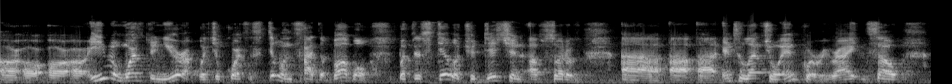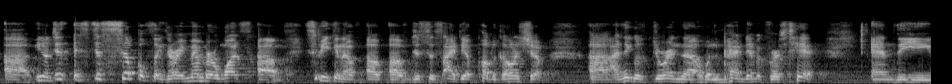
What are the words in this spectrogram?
or, or, or, even Western Europe, which of course is still inside the bubble, but there's still a tradition of sort of uh, uh, uh, intellectual inquiry, right? And so, uh, you know, just, it's just simple things. I remember once um, speaking of, of, of, just this idea of public ownership. Uh, I think it was during the when the pandemic first hit, and the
